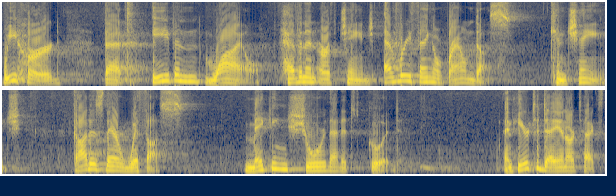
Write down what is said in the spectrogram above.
we heard that even while heaven and earth change, everything around us can change. God is there with us, making sure that it's good. And here today in our text,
